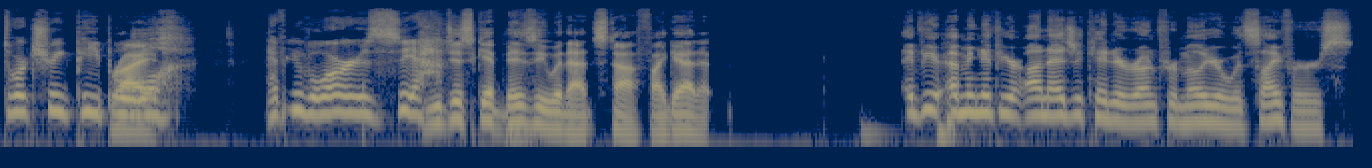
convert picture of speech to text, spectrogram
torturing people, Right. having wars. Yeah, You just get busy with that stuff. I get it. If you, I mean, if you're uneducated or unfamiliar with ciphers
